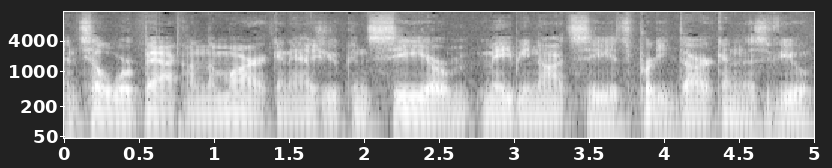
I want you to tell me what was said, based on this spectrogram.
until we're back on the mark. And as you can see, or maybe not see, it's pretty dark in this view.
